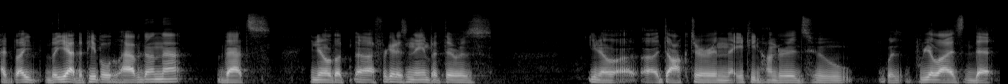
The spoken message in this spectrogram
I, but, but yeah, the people who have done that, that's you know, the, uh, I forget his name, but there was, you know, a, a doctor in the 1800s who was realized that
